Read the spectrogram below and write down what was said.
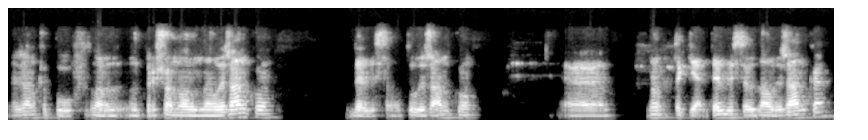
Лежанка пуф. Знову ну, прийшов на, на лежанку, дивлюся на ту лежанку. Е, Ну, таке, дивлюся, одна лежанка,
